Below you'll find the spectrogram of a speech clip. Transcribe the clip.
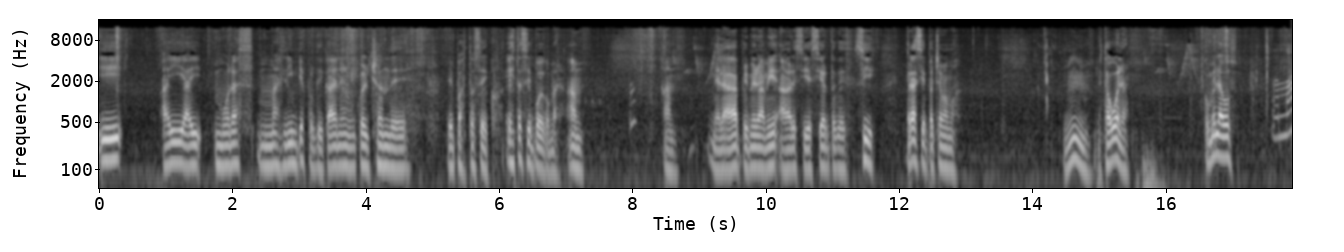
Y ahí hay moras más limpias porque caen en un colchón de, pasto seco. Esta se puede comer. Am. Am. Me la da primero a mí a ver si es cierto que sí. Gracias, Pachamama. Mmm, está buena. la voz. ¿Mamá?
